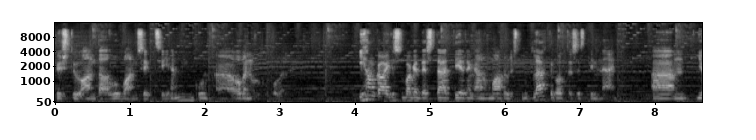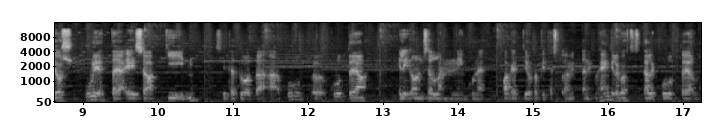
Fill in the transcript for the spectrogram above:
pystyy antaa luvan sit siihen niin kuin, ö, oven ulkopuolelle. Ihan kaikissa paketeissa tämä tietenkään on mahdollista, mutta lähtökohtaisesti näin. Ähm, jos kuljettaja ei saa kiinni sitä tuota, äh, kuluttajaa, eli on sellainen niin kuin ne paketti, joka pitäisi toimittaa niin kuin henkilökohtaisesti tälle kuluttajalle,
